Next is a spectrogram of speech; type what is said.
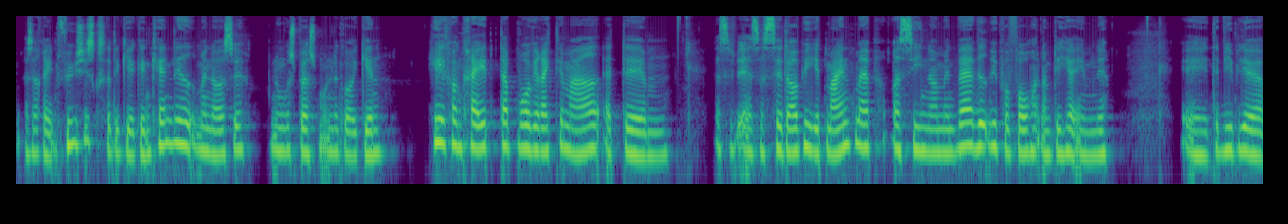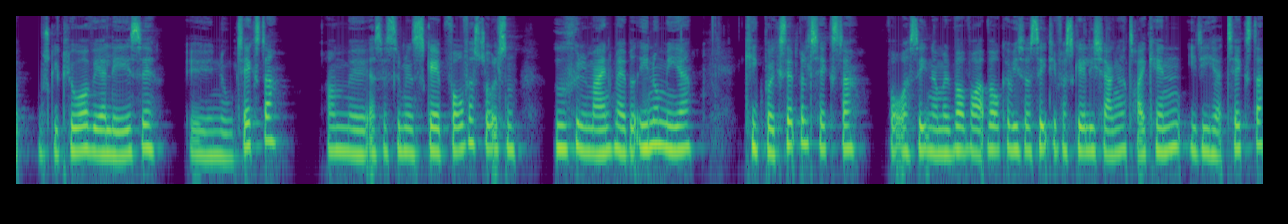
altså rent fysisk, så det giver genkendelighed, men også nogle af spørgsmålene går igen. Helt konkret, der bruger vi rigtig meget at øh, altså, altså sætte op i et mindmap og sige, Nå, men hvad ved vi på forhånd om det her emne? Øh, da vi bliver måske klogere ved at læse øh, nogle tekster, om øh, altså simpelthen skabe forforståelsen, udfylde mindmappet endnu mere, kigge på eksempeltekster, for at se, når man, hvor, hvor, hvor kan vi så se de forskellige genretræk trække henne i de her tekster,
